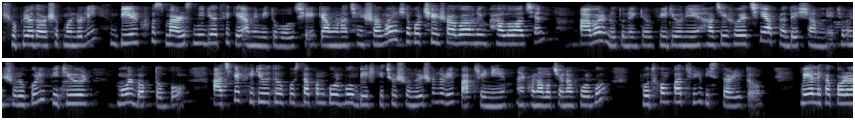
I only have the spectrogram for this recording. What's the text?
সুপ্রিয় দর্শক মন্ডলী বিয়ের খোঁজ ম্যারেজ মিডিয়া থেকে আমি মিতু বলছি। কেমন আছেন সবাই? আশা করছি সবাই অনেক ভালো আছেন। আবার নতুন একটা ভিডিও নিয়ে হাজির হয়েছি আপনাদের সামনে। চলুন শুরু করি ভিডিওর মূল বক্তব্য। আজকের ভিডিওতে উপস্থাপন করব বেশ কিছু সুন্দরী সুন্দরী পাত্রী নিয়ে। এখন আলোচনা করব প্রথম পাত্রীর বিস্তারিত। মেয়ে লেখাপড়া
